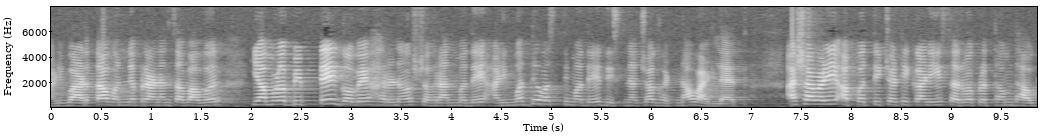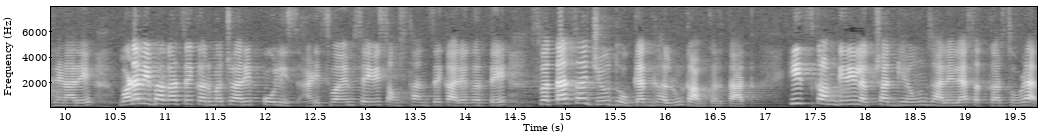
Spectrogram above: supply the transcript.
आणि वाढता वन्य प्राण्यांचा वावर यामुळे बिबटे गवे हरणं शहरांमध्ये आणि मध्यवस्तीमध्ये दिसण्याच्या घटना वाढल्या आहेत अशा वेळी आपत्तीच्या ठिकाणी सर्वप्रथम धाव घेणारे वन विभागाचे कर्मचारी पोलीस आणि स्वयंसेवी संस्थांचे कार्यकर्ते स्वतःचा जीव धोक्यात घालून काम करतात. हीच कामगिरी लक्षात घेऊन झालेल्या सत्कार सोहळ्यात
